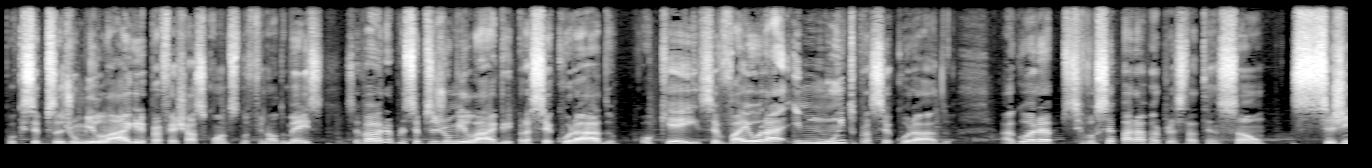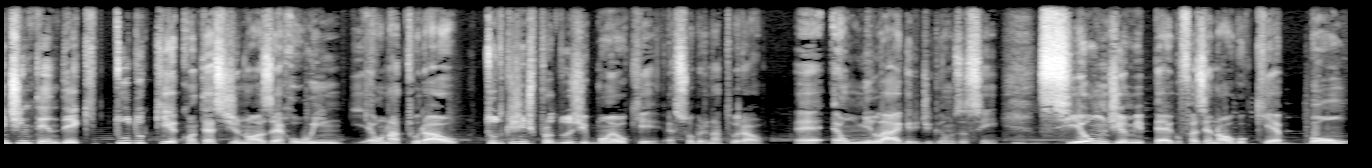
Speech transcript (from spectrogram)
Porque você precisa de um milagre para fechar as contas no final do mês, você vai orar por isso. Você precisa de um milagre para ser curado? OK, você vai orar e muito para ser curado. Agora, se você parar para prestar atenção, se a gente entender que tudo que acontece de nós é ruim, é o natural, tudo que a gente produz de bom é o quê? É sobrenatural. É, é um milagre, digamos assim. Uhum. Se eu um dia me pego fazendo algo que é bom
